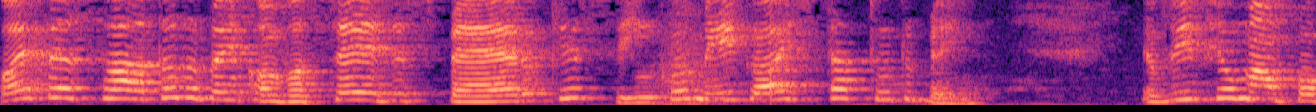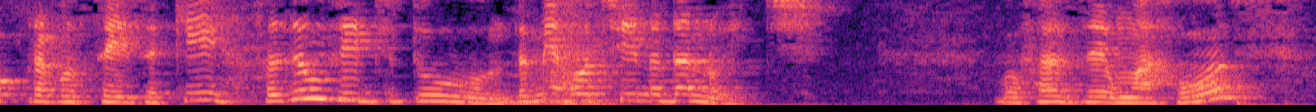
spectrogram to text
Oi pessoal, tudo bem com vocês? Espero que sim, comigo ó, está tudo bem. Eu vim filmar um pouco para vocês aqui, fazer um vídeo do, da minha rotina da noite. Vou fazer um arroz,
